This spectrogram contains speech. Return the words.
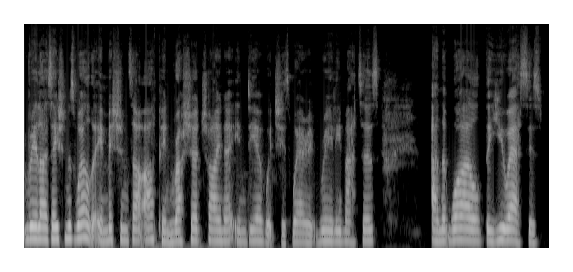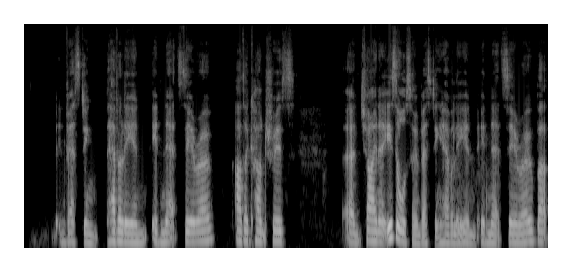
realization as well that emissions are up in Russia, China, India, which is where it really matters. And that while the US is investing heavily in, in net zero, other countries, and China is also investing heavily in, in net zero, but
